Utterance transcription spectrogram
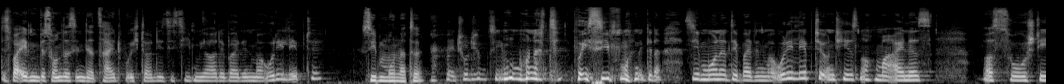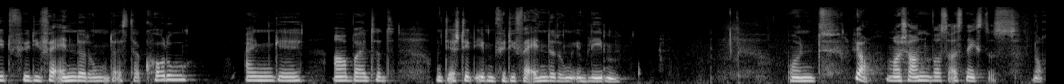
Das war eben besonders in der Zeit, wo ich da diese sieben Jahre bei den Maori lebte. Sieben Monate. Entschuldigung, sieben Monate, wo ich sieben Monate, genau, sieben Monate bei den Maori lebte. Und hier ist noch mal eines, was so steht für die Veränderung. Da ist der Koru eingearbeitet und der steht eben für die Veränderung im Leben. Und ja, mal schauen, was als nächstes noch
